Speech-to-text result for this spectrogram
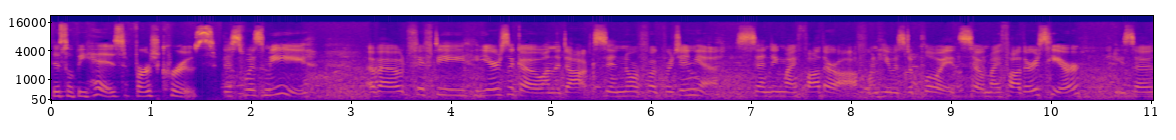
This will be his first cruise. This was me about 50 years ago on the docks in Norfolk, Virginia, sending my father off when he was deployed. So my father is here. He's a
